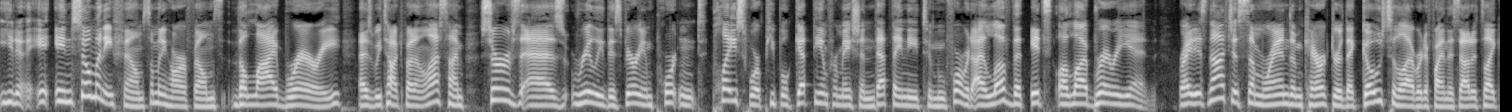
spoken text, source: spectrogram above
You know, in, in so many films, so many horror films, the library, as we talked about in the last time, serves as really this very important place where people get the information that they need to move forward. I love that it's a librarian, right? It's not just some random character that goes to the library to find this out. It's like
